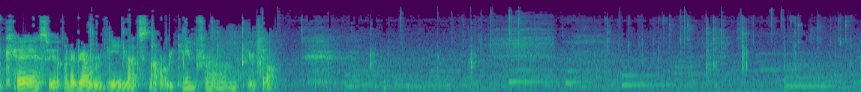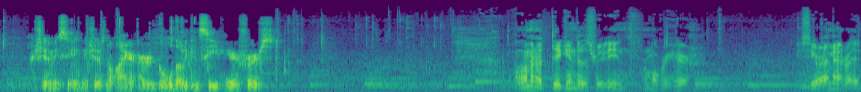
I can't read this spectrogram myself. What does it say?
Okay, so we have underground ravine. That's not where we came from. Here we go. Actually, let me see. Make sure there's no iron or gold that we can see here first. Well, I'm gonna dig into this ravine from over here. You see where I'm at, right?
